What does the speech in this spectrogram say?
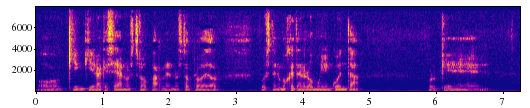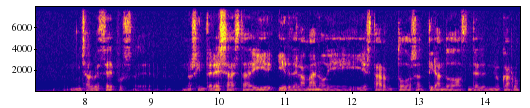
o, quien quiera que sea nuestro partner, nuestro proveedor, pues tenemos que tenerlo muy en cuenta porque muchas veces pues eh, nos interesa ir, de la mano y, estar todos tirando del mismo carro,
